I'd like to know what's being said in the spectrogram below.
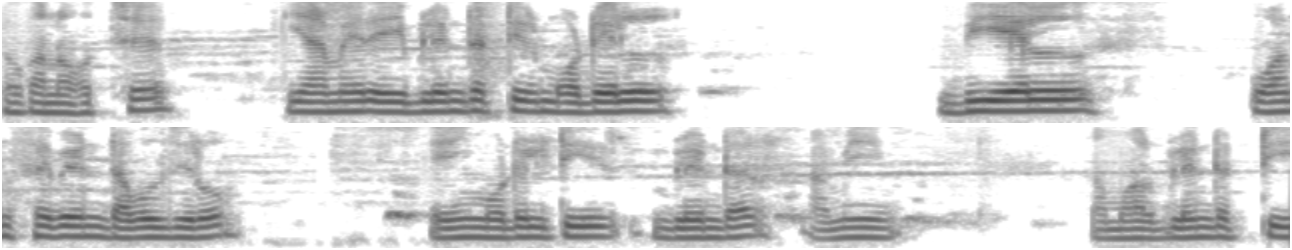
ঢোকানো হচ্ছে। কিয়ামের এই ব্লেন্ডারটির model BL one seven double zero এই মডেলটির ব্লেন্ডার আমি আমার ব্লেন্ডারটি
